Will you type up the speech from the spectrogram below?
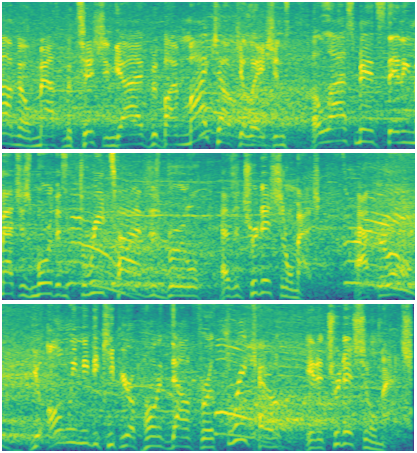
I'm no mathematician, guys, but by my calculations, a last man standing match is more than three times as brutal as a traditional match. After all, you only need to keep your opponent down for a three count in a traditional match.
